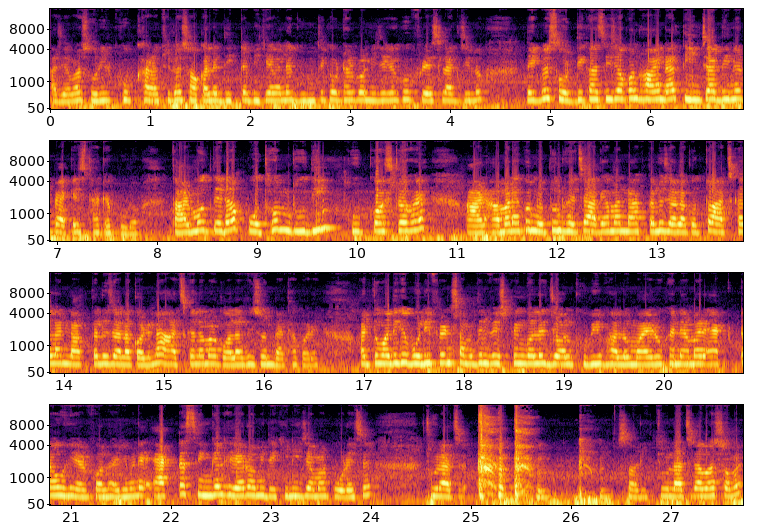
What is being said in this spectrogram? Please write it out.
আজ আমার শরীর খুব খারাপ ছিল। সকালের দিকটা বিকেবেলা ঘুম থেকে ওঠার পর নিজেকে খুব ফ্রেশ লাগছিল। দেখবে সর্দি কাশি যখন হয় না, তিন চার দিনের প্যাকেজ থাকে পুরো। তার মধ্যে না প্রথম দুদিন খুব কষ্ট হয়। আর আমার এখন নতুন হয়েছে। আগে আমার নাকতালু জ্বালা করতো, আজকাল আর নাকতালু জ্বালা করে না। আজকাল আমার গলা ভীষণ ব্যথা করে। আর তোমাদেরকে বলি ফ্রেন্ডস আমাদের ওয়েস্ট বেঙ্গলের জল খুবই ভালো। মায়ের ওখানে আমার একটাও হেয়ার ফল হয়নি। মানে একটা সিঙ্গেল হেয়ারও আমি দেখিনি যে আমার পড়েছে। চুল সরি চুল আচড়াবার সময়।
